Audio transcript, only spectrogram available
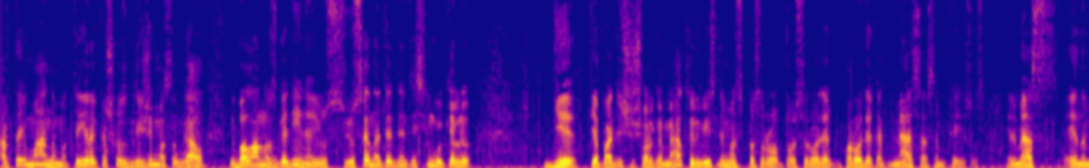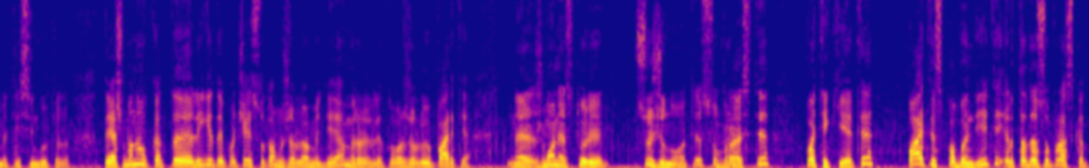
Ar tai įmanoma? Tai yra kažkoks grįžimas atgal į Balanos gadinę. Jūs, jūs einate neteisingų kelių. Gi tie patys 16 metų ir vystymas pasiro- pasirodė, parodė, kad mes esame teisūs ir mes einame teisingų kelių. Tai aš manau, kad e, lygiai taip pačiai su tom žaliom idėjom ir Lietuvo žaliųjų partija e, žmonės turi sužinoti, suprasti, patikėti, patys pabandyti ir tada supras, kad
